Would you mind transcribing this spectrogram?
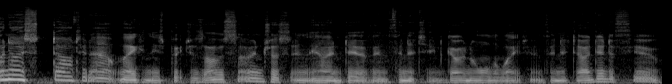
When I started out making these pictures, I was so interested in the idea of infinity and going all the way to infinity. I did a few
